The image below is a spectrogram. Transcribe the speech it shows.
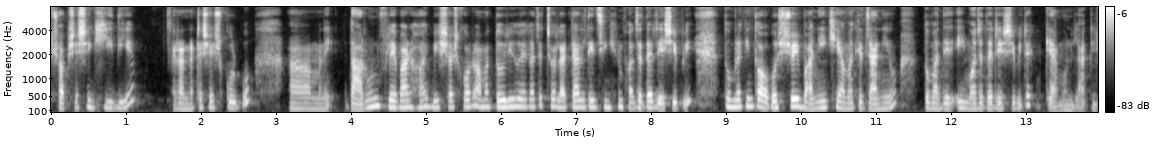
সব শেষে ঘি দিয়ে রান্নাটা শেষ করব। মানে দারুণ ফ্লেভার হয়, বিশ্বাস করো। আমার তৈরি হয়ে গেছে ছোলার ডাল দিয়ে ঝিঙের মজাদার রেসিপি তোমরা কিন্তু অবশ্যই বানিয়ে খেয়ে আমাকে জানিও তোমাদের এই মজাদার রেসিপিটা কেমন লাগল।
